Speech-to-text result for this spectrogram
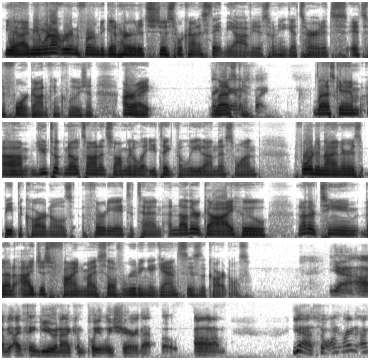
Yeah, I mean we're not rooting for him to get hurt. It's just we're kind of stating the obvious when he gets hurt. It's it's a foregone conclusion. All right, Big last game. Last game. Um, you took notes on it, so I'm going to let you take the lead on this one. 49ers beat the Cardinals 38 to 10. Another guy who, another team that I just find myself rooting against is the Cardinals. Yeah, I, I think you and I completely share that boat. Um, yeah, so I'm right. I'm,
